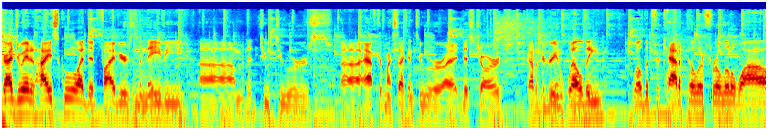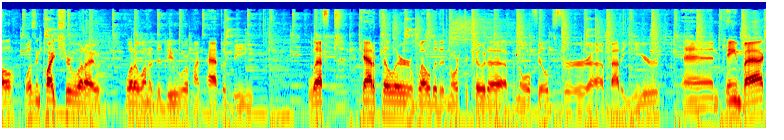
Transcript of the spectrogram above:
Graduated high school, I did five years in the Navy. Um, I did two tours. Uh, after my second tour, I discharged, got a degree in welding. Welded for Caterpillar for a little while. Wasn't quite sure what I, what I wanted to do, what my path would be. Left Caterpillar, welded in North Dakota up in the oil fields for uh, about a year and came back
